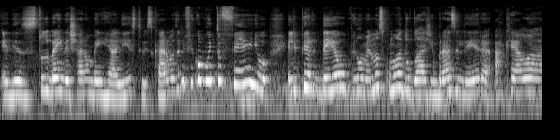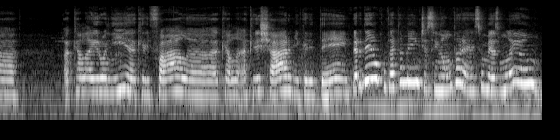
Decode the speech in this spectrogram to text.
eles, tudo bem, deixaram bem realista o Scar, mas ele ficou muito feio. Ele perdeu, pelo menos com a dublagem brasileira, aquela aquela ironia que ele fala, aquela, aquele charme que ele tem. Perdeu completamente, assim, não parece o mesmo leão.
